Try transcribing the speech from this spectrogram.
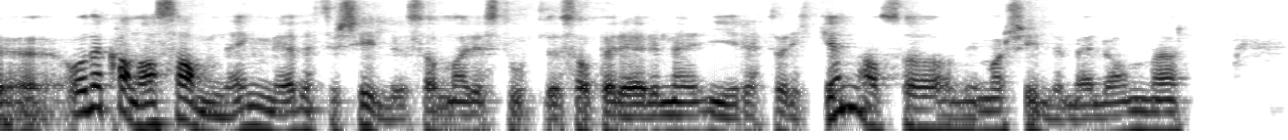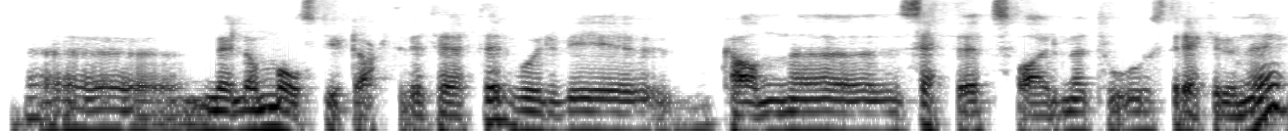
Eh, og det kan ha sammenheng med dette skillet som Aristoteles opererer med i retorikken. Altså vi må skille mellom, mellom målstyrte aktiviteter, hvor vi kan sette et svar med to streker under,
